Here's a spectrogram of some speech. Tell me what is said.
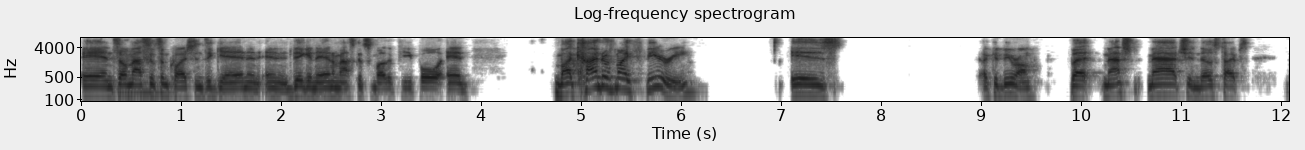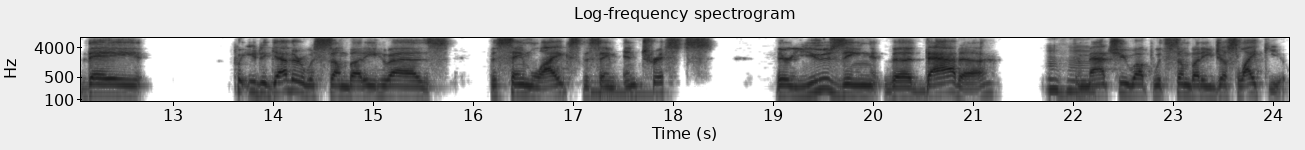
And so I'm asking mm-hmm. some questions again and, and digging in. I'm asking some other people. And my kind of my theory is I could be wrong, but match match and those types, they put you together with somebody who has the same likes, the same mm-hmm. interests. They're using the data mm-hmm. to match you up with somebody just like you.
